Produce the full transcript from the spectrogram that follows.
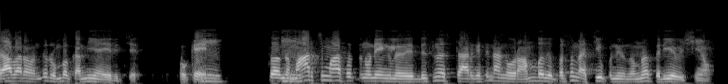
வியாபாரம் வந்து ரொம்ப கம்மியாயிருச்சு. ஓகே? ம், சோ அந்த. மார்ச் மாசத்தினுடைய எங்களுடைய பிசினஸ் டார்கெட் நாங்க ஒரு ஐம்பது பர்சன்ட் அச்சீவ் பண்ணியிருந்தோம்னா பெரிய விஷயம்.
